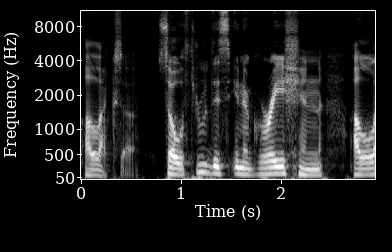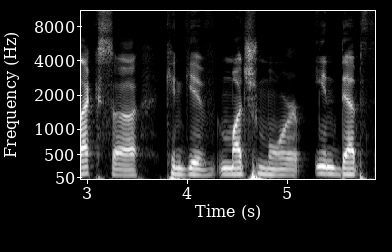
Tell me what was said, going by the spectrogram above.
Alexa. So through this integration, Alexa can give much more in-depth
